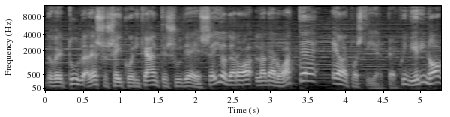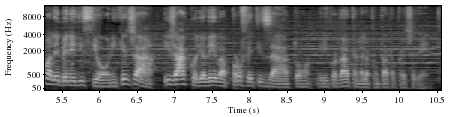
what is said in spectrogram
dove tu adesso sei coricante su di essa, io darò, la darò a te e alla tua stirpe. Quindi rinnova le benedizioni che già Isacco gli aveva profetizzato, vi ricordate nella puntata precedente.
